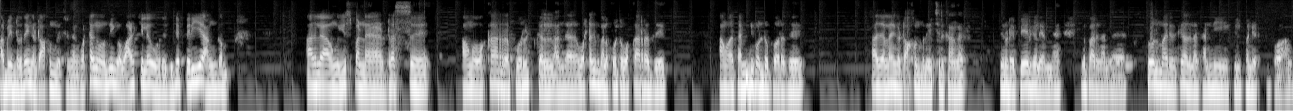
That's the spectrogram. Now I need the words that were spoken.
அப்படின்றத இங்கே டாக்குமெண்ட் வச்சுருக்காங்க. ஒட்டகம் வந்து எங்கள் வாழ்க்கையில் ஒரு மிகப்பெரிய அங்கம். அதில் அவங்க யூஸ் பண்ண ட்ரெஸ்ஸு அவங்க உட்கார்ற பொருட்கள் அந்த ஒட்டகத்து மேலே போட்டு உட்கார்றது அவங்க தண்ணி கொண்டு போகிறது அதெல்லாம் இங்கே டாக்குமெண்ட் பண்ணி வச்சுருக்காங்க. இதனுடைய பேர்கள் என்ன? இங்கே பாருங்கள் அந்த தோல் மாதிரி இருக்குது அதில் தண்ணி ஃபில் பண்ணி எடுத்துகிட்டு போவாங்க.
